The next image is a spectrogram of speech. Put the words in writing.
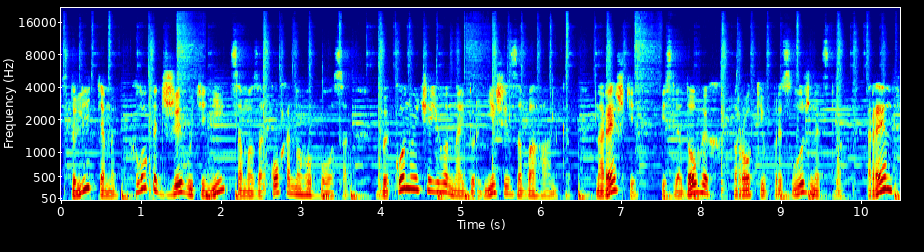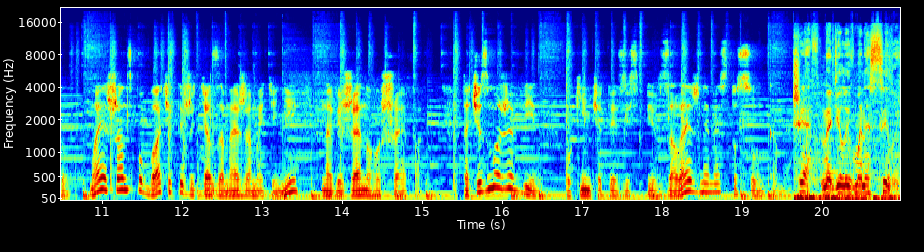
Століттями хлопець жив у тіні самозакоханого боса, виконуючи його найдурніші забаганки. Нарешті, після довгих років прислужництва, Ренфілд має шанс побачити життя за межами тіні навіженого шефа. Та чи зможе він покінчити зі співзалежними стосунками? Шеф наділив мене силою.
